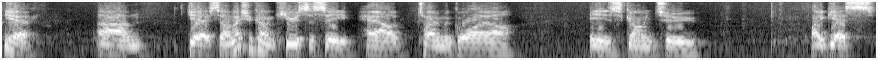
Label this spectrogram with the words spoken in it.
Yeah. Um, yeah, so I'm actually kind of curious to see how Tom Maguire is going to, I guess,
